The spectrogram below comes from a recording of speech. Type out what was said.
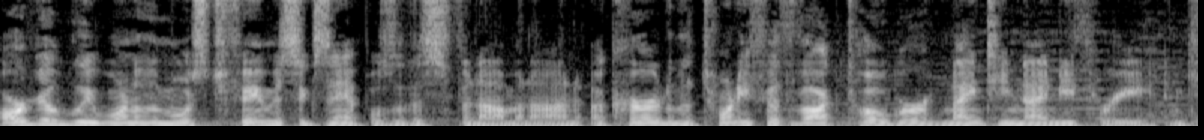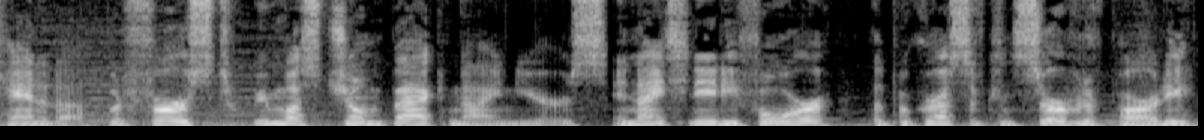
Arguably one of the most famous examples of this phenomenon occurred on the 25th of October 1993 in Canada. But first, we must jump back nine years. In 1984, the Progressive Conservative Party,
